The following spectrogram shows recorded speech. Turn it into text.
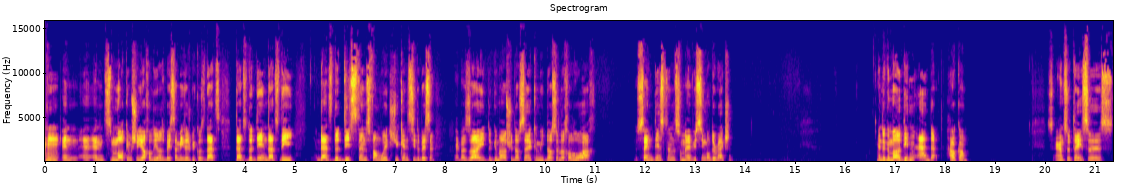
and and, and it's Mokim Sheyachal Liras Beis Hamidrash because that's that's the din, that's the that's the distance from which you can see the Beis Hamikdash. Eh, the Gemara should have said, "Kamidas lechol ruach." the same distance from every single direction. And the Gemara didn't add that. How come? So answer Tesis,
